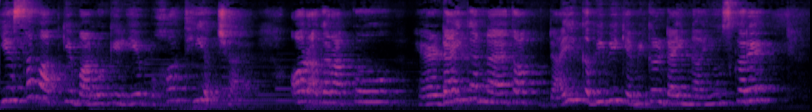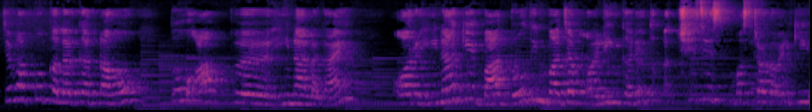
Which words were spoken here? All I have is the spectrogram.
ये सब आपके बालों के लिए बहुत ही अच्छा है। और अगर आपको हेयर डाई करना है तो आप डाई कभी भी केमिकल डाई ना यूज़ करें। जब आपको कलर करना हो तो आप हीना लगाएँ। और हीना के बाद दो दिन बाद जब ऑयलिंग करें तो अच्छे से मस्टर्ड ऑयल की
